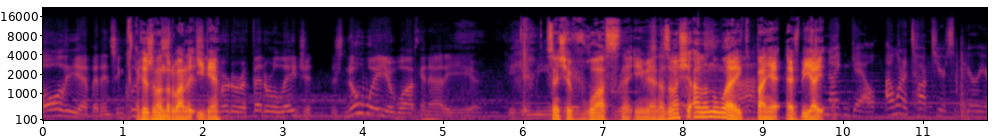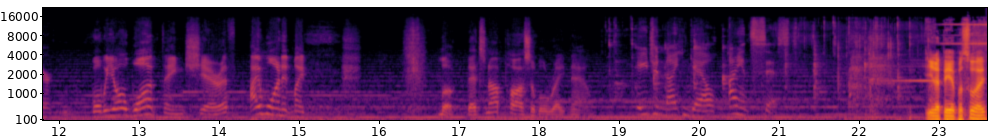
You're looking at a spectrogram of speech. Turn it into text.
All the evidence, including Wiesz, że mam normalne imię? to murder a federal agent. There's no way you're walking out of here. You hear me W sensie własne imię. Nazywam się Alan Wake, panie FBI. Look, that's not possible right now. Agent Nightingale, I insist. I lepiej je posłuchaj.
